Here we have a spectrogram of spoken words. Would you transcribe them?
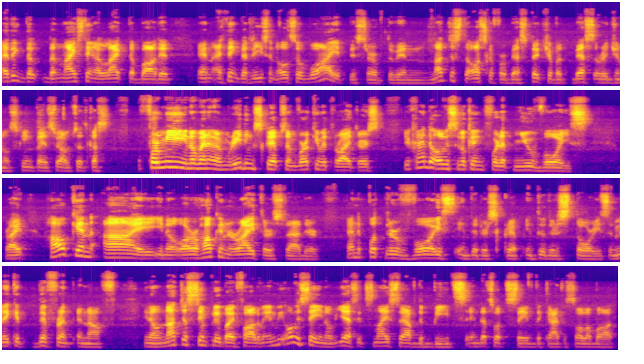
i think the, the nice thing i liked about it and i think the reason also why it deserved to win not just the oscar for best picture but best original screenplay as well. Because for me you know when i'm reading scripts and working with writers you're kind of always looking for that new voice right? How can i you know or how can writers rather kind of put their voice into their script into their stories and make it different enough? You know not just simply by following and we always say you know yes it's nice to have the beats and that's what save the cat is all about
